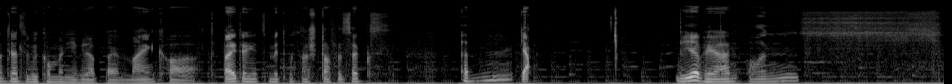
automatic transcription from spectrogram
und herzlich willkommen hier wieder bei Minecraft. Weiter jetzt mit unserer Staffel 6. Ähm, ja. Wir werden uns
